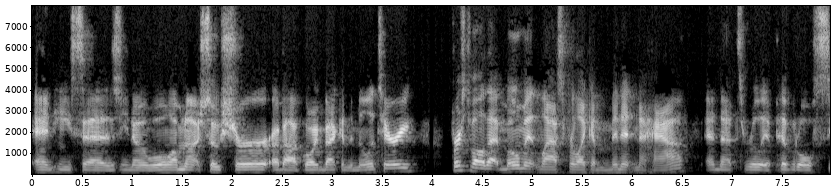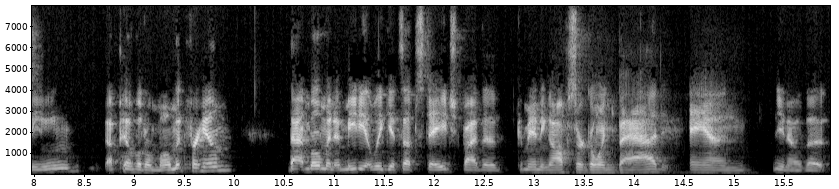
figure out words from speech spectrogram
and he says, you know, well, I'm not so sure about going back in the military. First of all, that moment lasts for like a minute and a half, and that's really a pivotal scene, a pivotal moment for him that moment immediately gets upstaged by the commanding officer going bad and you know the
